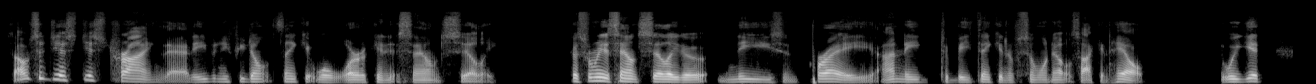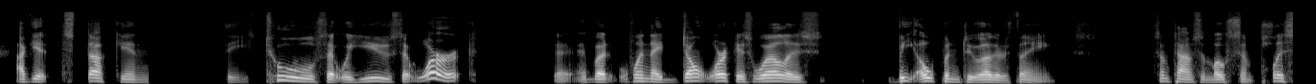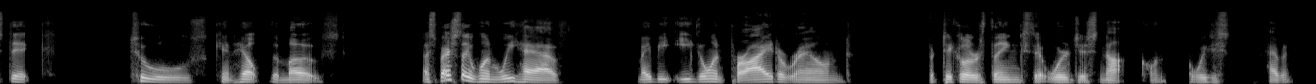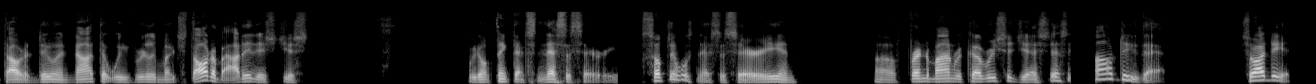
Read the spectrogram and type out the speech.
So I would suggest just trying that, even if you don't think it will work and it sounds silly. Because for me, it sounds silly to knees and pray. I need to be thinking of someone else I can help. We get, I get stuck in the tools that we use that work, eh, but when they don't work as well as be open to other things sometimes the most simplistic tools can help the most, especially when we have maybe ego and pride around particular things that we're just not going, we just haven't thought of doing. Not that we've really much thought about it. It's just, we don't think that's necessary. Something was necessary. And a friend of mine, recovery, suggested, I'll do that. So I did.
